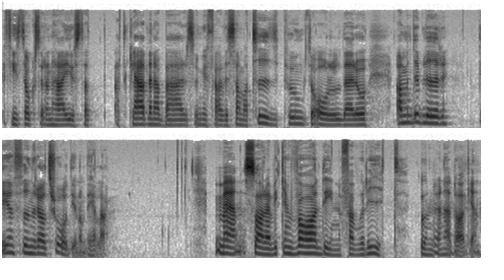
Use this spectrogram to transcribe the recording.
finns det också den här just att, att kläderna bärs ungefär vid samma tidpunkt och ålder och ja men det blir, det är en fin röd tråd genom det hela. Men Sara, vilken var din favorit under den här dagen?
